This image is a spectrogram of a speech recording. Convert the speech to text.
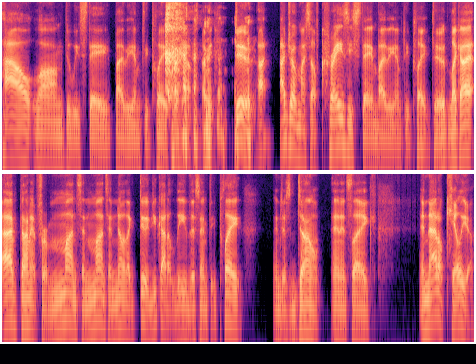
how long do we stay by the empty plate? I mean, dude, I, I drove myself crazy staying by the empty plate, dude. Like I, I've done it for months and months and no, like, dude, you got to leave this empty plate and just don't. And it's like, and that'll kill you.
